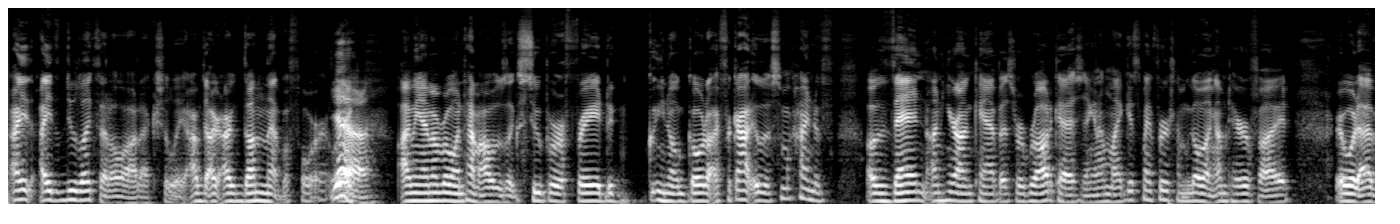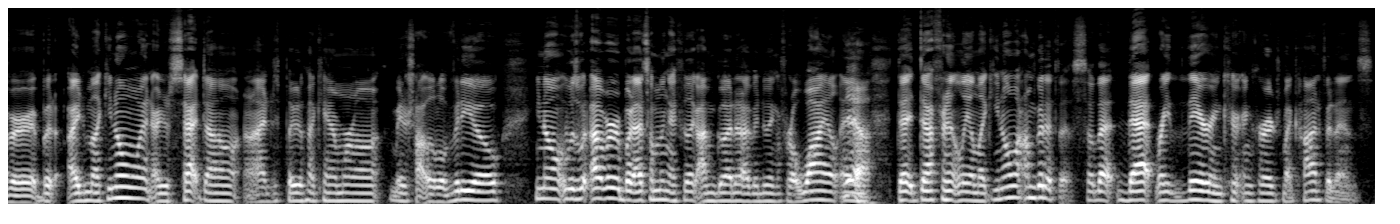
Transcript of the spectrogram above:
I, I do like that a lot actually. I've I've done that before. Like, Yeah. I mean, I remember one time I was like super afraid to, you know, go to. I forgot it was some kind of event on here on campus for broadcasting, and I'm like, it's my first time going. I'm terrified, or whatever. But I'm like, you know what? I just sat down and I just played with my camera, made a shot little video. You know, it was whatever, but that's something I feel like I'm good at. I've been doing it for a while, and Yeah. that definitely, I'm like, you know what? I'm good at this. So that that right there encouraged my confidence,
